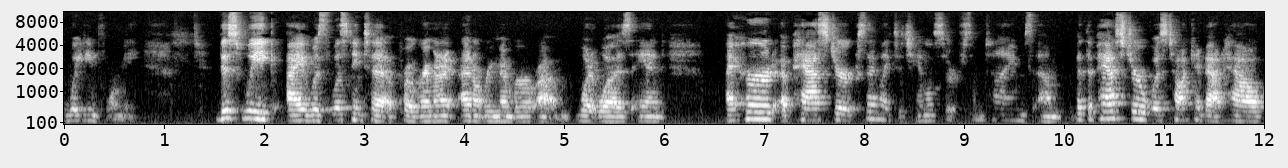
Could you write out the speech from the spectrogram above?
waiting for me. This week, I was listening to a program, I, I don't remember um, what it was, and I heard a pastor, because I like to channel surf sometimes, um, but the pastor was talking about how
